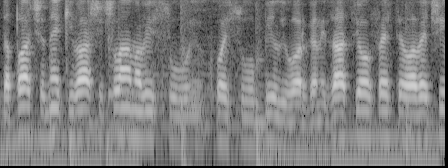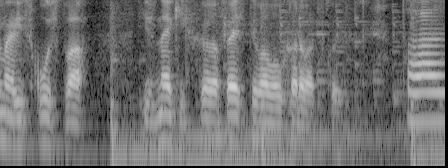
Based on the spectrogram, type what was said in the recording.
da pače neki vaši članovi su, koji su bili u organizaciji ovog festivala, već imaju iskustva iz nekih e, festivala u Hrvatskoj. Pa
